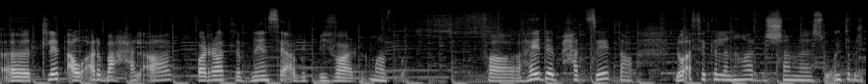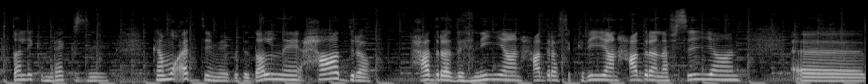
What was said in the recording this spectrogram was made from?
آه، ثلاث أو أربع حلقات برات لبنان ثاقبت بفارنا. مزبوط فهيدا بحد ذاتها. الوقفة كل نهار بالشمس وأنت بدك تضلك مركزة. كمقدمة بدي ضلني حاضرة حاضرة ذهنيا حاضرة فكريا حاضرة نفسيا. أه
